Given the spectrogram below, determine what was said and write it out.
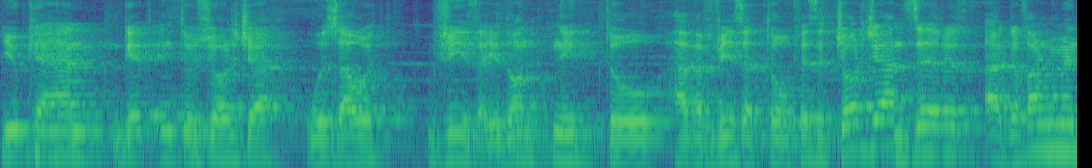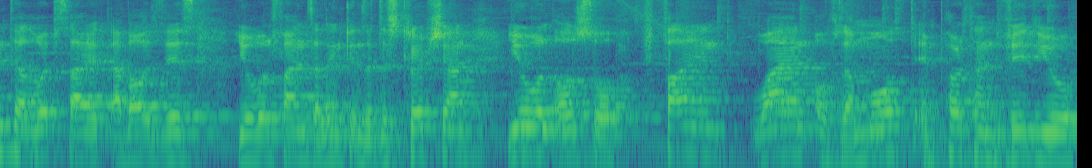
you can get into Georgia without visa. You don't need to have a visa to visit Georgia. And there is a governmental website about this. You will find the link in the description. You will also find one of the most important video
